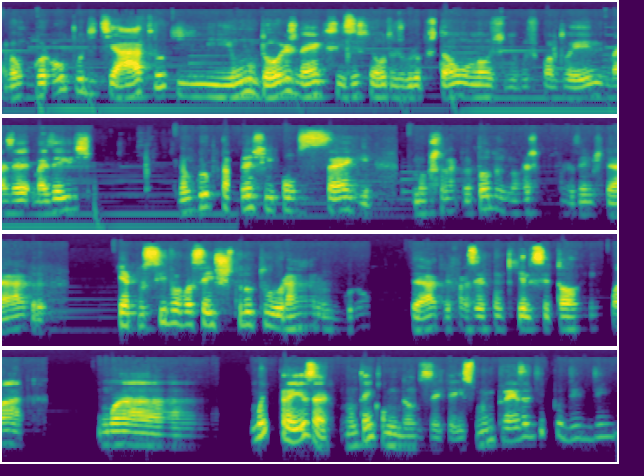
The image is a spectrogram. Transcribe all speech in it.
É um grupo de teatro que um, dois, né? Que existem outros grupos tão longínquos quanto ele, mas, é, mas eles é um grupo talvez que consegue mostrar para todos nós que fazemos teatro que é possível você estruturar um grupo de teatro e fazer com que ele se torne uma uma uma empresa, não tem como não dizer que é isso, uma empresa tipo de, de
